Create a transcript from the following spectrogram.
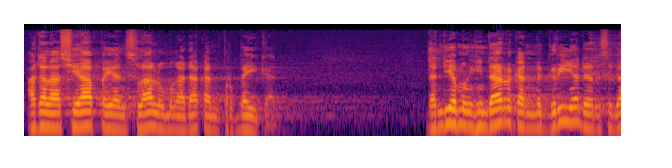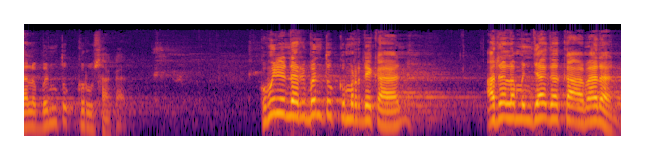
adalah siapa yang selalu mengadakan perbaikan. Dan dia menghindarkan negerinya dari segala bentuk kerusakan. Kemudian dari bentuk kemerdekaan adalah menjaga keamanan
